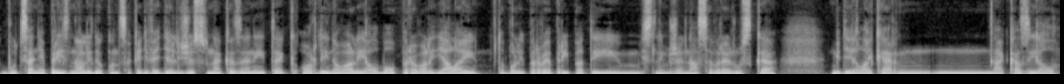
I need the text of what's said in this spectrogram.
Buď sa nepriznali, dokonca keď vedeli, že sú nakazení, tak ordinovali alebo operovali ďalej. To boli prvé prípady, myslím, že na severe Ruska, kde lekár nakazil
